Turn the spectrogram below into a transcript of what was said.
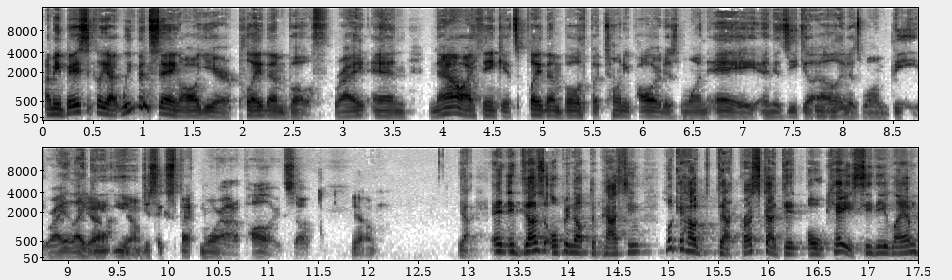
I mean, basically I, we've been saying all year play them both, right? And now I think it's play them both, but Tony Pollard is 1A and Ezekiel Elliott Mhm. is 1B, right? Like Yeah, you, you, yeah. you just expect more out of Pollard. So Yeah. Yeah, and it does open up the passing. Look at how Dak Prescott did okay. CeeDee Lamb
